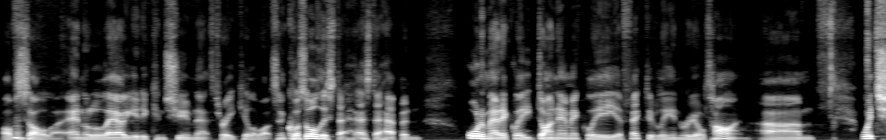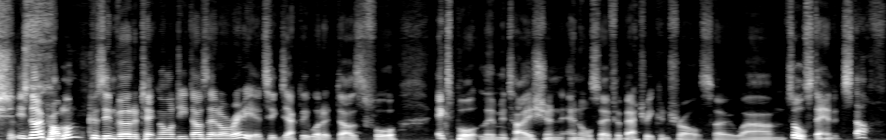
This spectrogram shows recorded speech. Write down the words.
Hmm. of solar, and it'll allow you to consume that three kilowatts. And of course, all this has to happen automatically, dynamically, effectively in real time, um, which is no problem because inverter technology does that already. It's exactly what it does for export limitation and also for battery control. So um, it's all standard stuff.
